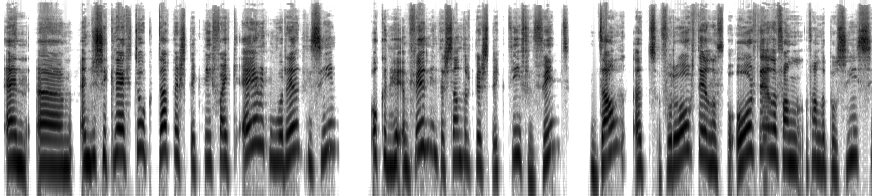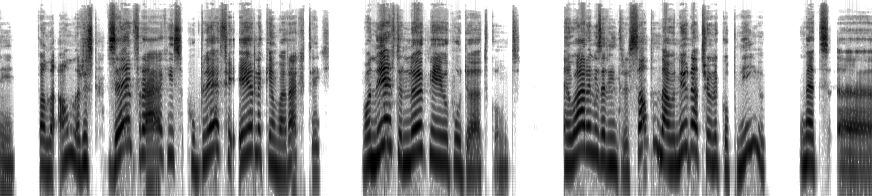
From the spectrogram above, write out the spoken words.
En, um, en dus je krijgt ook dat perspectief, wat ik eigenlijk moreel gezien ook een, een veel interessanter perspectief vind dan het veroordelen of beoordelen van, van de positie van de ander. Dus zijn vraag is, hoe blijf je eerlijk en waarachtig wanneer de leugen je goed uitkomt? En waarom is dat interessant? Omdat we nu natuurlijk opnieuw met, uh,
